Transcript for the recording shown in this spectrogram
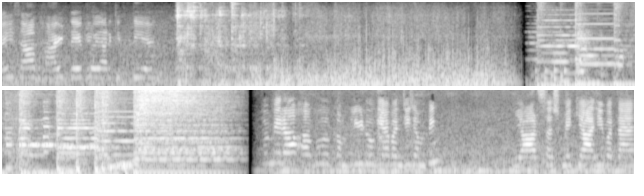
भाई साहब हाइट देख लो यार कितनी है। तो मेरा अब कंप्लीट हो गया बंजी जंपिंग यार सच में क्या ही बताएँ।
